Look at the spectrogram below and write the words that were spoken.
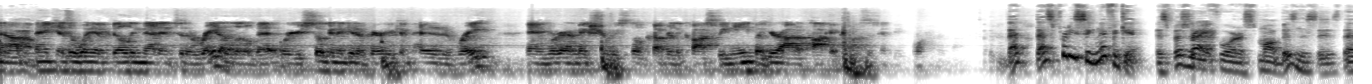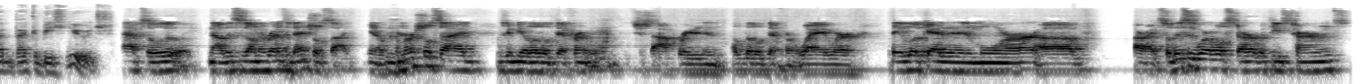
Oh, now, wow. the bank has a way of building that into the rate a little bit, where you're still going to get a very competitive rate, and we're going to make sure we still cover the costs we need, but your out of pocket cost is going to that that's pretty significant, especially right. for small businesses. That that could be huge. Absolutely. Now this is on the residential side. You know, mm-hmm. commercial side is going to be a little different. It's just operated in a little different way where they look at it in more of, all right, so this is where we'll start with these terms,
